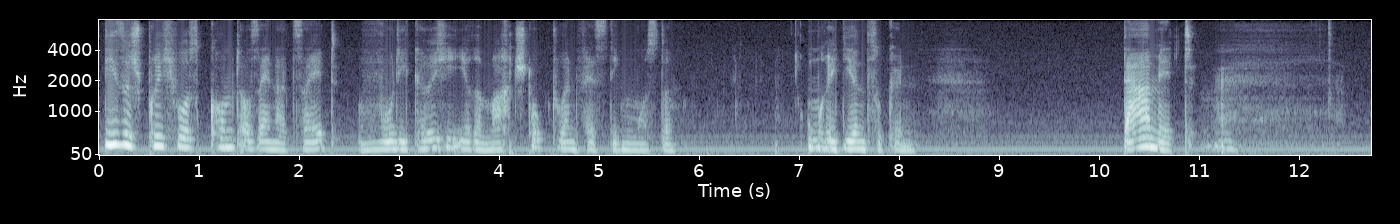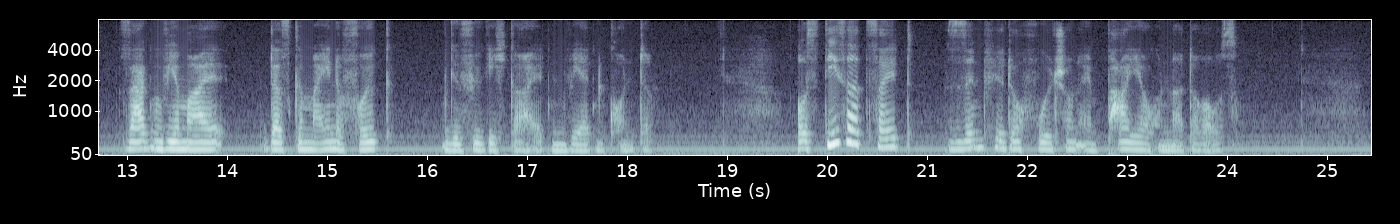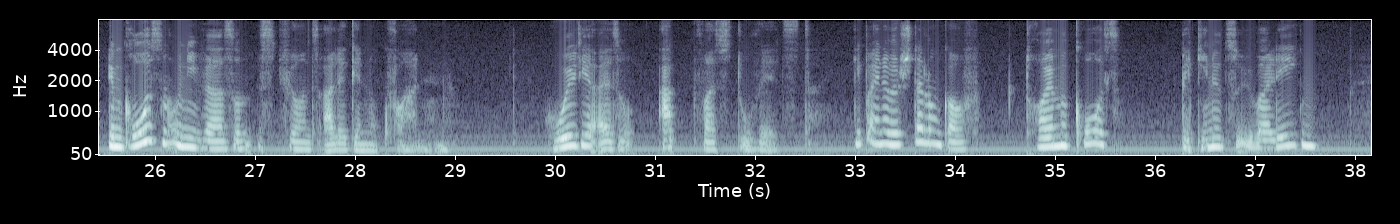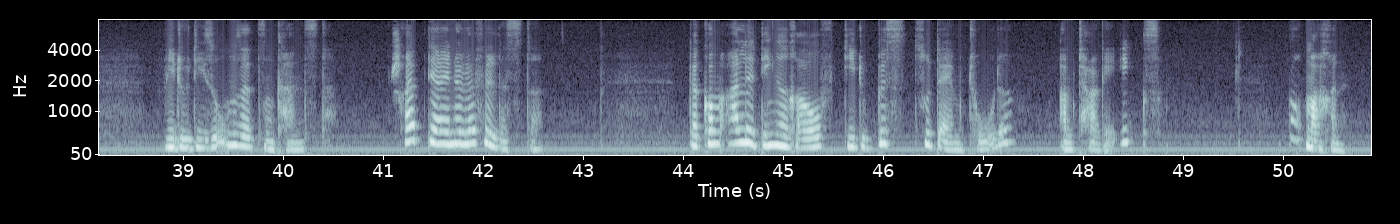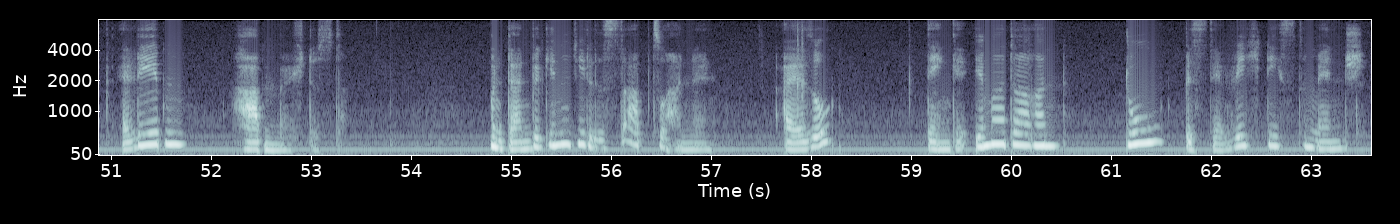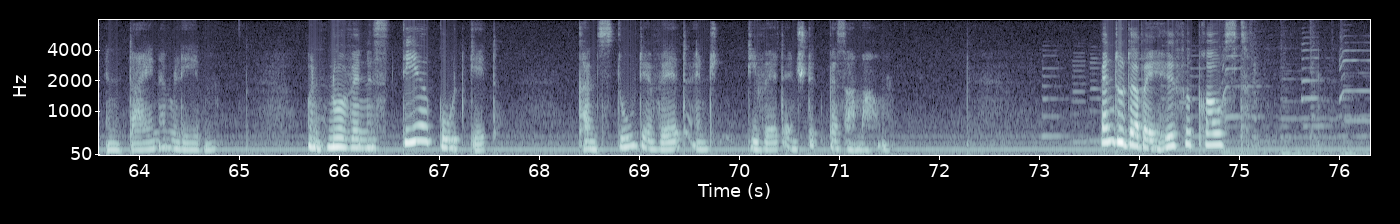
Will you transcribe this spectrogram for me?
Dieses Sprichwort kommt aus einer Zeit, wo die Kirche ihre Machtstrukturen festigen musste, um regieren zu können. Damit, sagen wir mal, das gemeine Volk gefügig gehalten werden konnte. Aus dieser Zeit sind wir doch wohl schon ein paar Jahrhunderte raus. Im großen Universum ist für uns alle genug vorhanden. Hol dir also ab, was du willst. Gib eine Bestellung auf. Träume groß. Beginne zu überlegen, wie du diese umsetzen kannst. Schreib dir eine Löffelliste. Da kommen alle Dinge rauf, die du bis zu deinem Tode am Tage X noch machen, erleben, haben möchtest. Und dann beginne die Liste abzuhandeln. Also denke immer daran, du bist der wichtigste Mensch in deinem Leben. Und nur wenn es dir gut geht, kannst du der Welt ein, die Welt ein Stück besser machen. Wenn du dabei Hilfe brauchst,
